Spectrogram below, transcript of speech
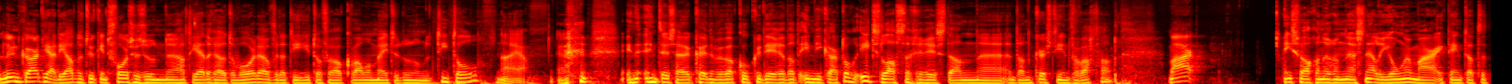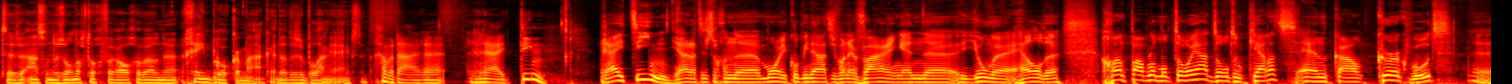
Lundgaard, ja, die had natuurlijk in het voorseizoen uh, had hij hele grote woorden over dat hij hier toch vooral kwam om mee te doen om de titel. Nou ja, in, intussen kunnen we wel concluderen dat IndyCar toch iets lastiger is dan, uh, dan Christian verwacht had. Maar Is wel een eh, snelle jongen, maar ik denk dat het aanstaande zondag toch vooral gewoon geen brokken maken. Dat is het belangrijkste. Gaan we naar uh, rij 10. Rij 10, ja, dat is toch een uh, mooie combinatie van ervaring en uh, jonge helden. Juan Pablo Montoya, Dalton Kellett en Carl Kirkwood, uh,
